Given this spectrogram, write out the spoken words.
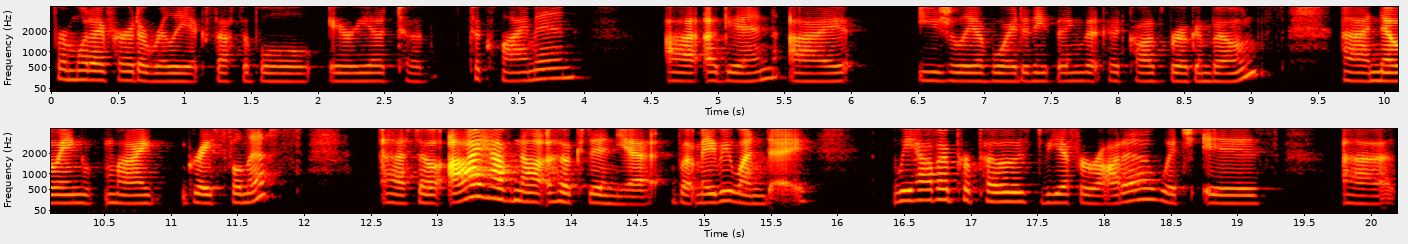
from what I've heard a really accessible area to to climb in. Uh, again, I usually avoid anything that could cause broken bones, uh, knowing my gracefulness. Uh, so I have not hooked in yet, but maybe one day. We have a proposed Via Ferrata, which is uh,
